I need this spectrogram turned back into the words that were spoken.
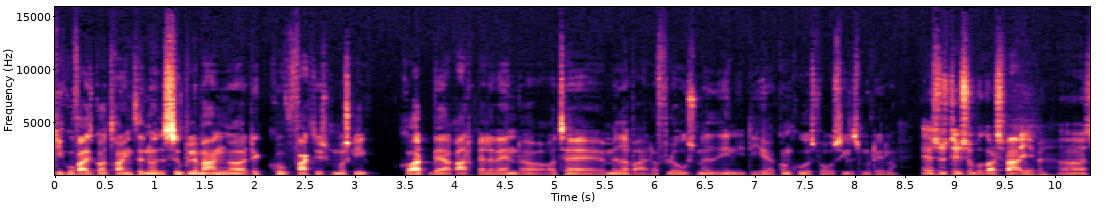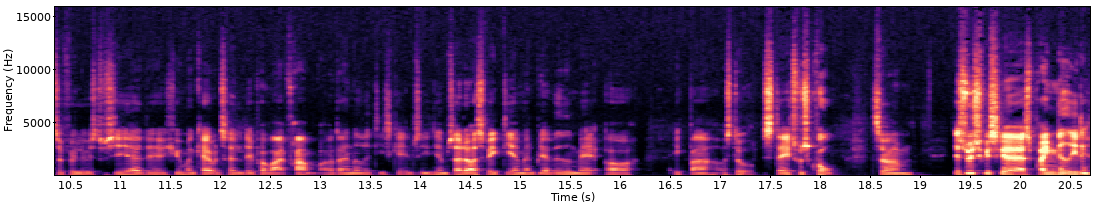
de kunne faktisk godt trænge til noget supplement, og det kunne faktisk måske godt være ret relevant at, at tage medarbejderflows med ind i de her konkursforudsigelsesmodeller. Jeg synes, det er et super godt svar, Jeppe. Og selvfølgelig, hvis du siger, at øh, human capital det er på vej frem, og der er noget værdiskabelse i det, så er det også vigtigt, at man bliver ved med at ikke bare at stå status quo. Så øhm, jeg synes, vi skal springe ned i det,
